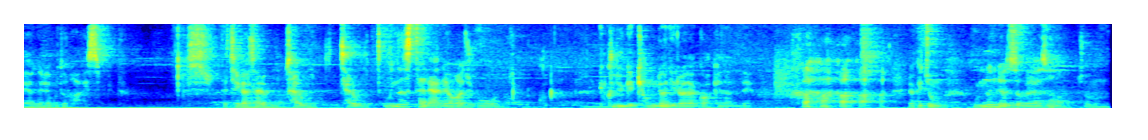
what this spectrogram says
여행을 해보도록 하겠습니다. 근데 제가 잘잘 잘 웃는 스타일이 아니어가지고 구- 근육에 경련이 일어날 것 같긴 한데 이렇게 좀 웃는 연습을 해서 좀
